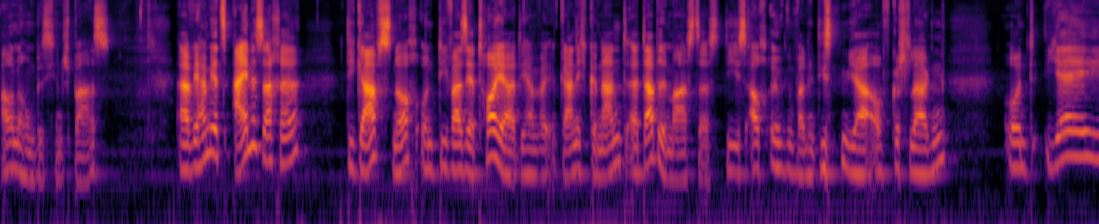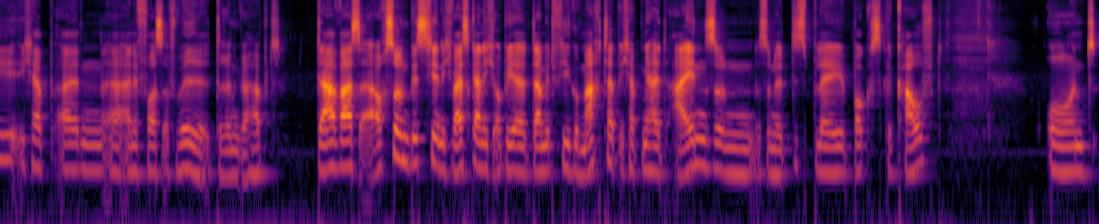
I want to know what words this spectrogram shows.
auch noch ein bisschen Spaß. Äh, wir haben jetzt eine Sache, die gab es noch und die war sehr teuer, die haben wir gar nicht genannt, äh, Double Masters. Die ist auch irgendwann in diesem Jahr aufgeschlagen. Und yay, ich habe ein, äh, eine Force of Will drin gehabt. Da war es auch so ein bisschen, ich weiß gar nicht, ob ihr damit viel gemacht habt. Ich habe mir halt ein so, ein, so eine Display-Box gekauft. Und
